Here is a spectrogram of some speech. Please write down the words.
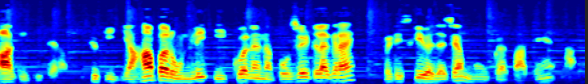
आगे की तरफ़। क्योंकि यहाँ पर ओनली इक्वल एंड अपोजिट लग रहा है बट इसकी वजह से हम मूव कर पाते हैं आगे।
